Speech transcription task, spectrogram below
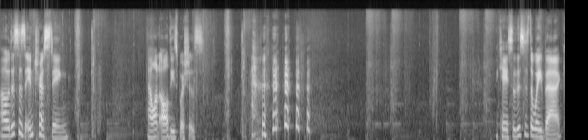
Oh, this is interesting. I want all these bushes. okay, so this is the way back.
